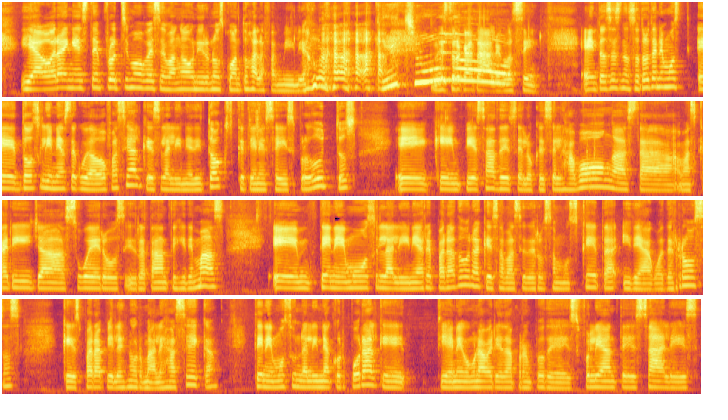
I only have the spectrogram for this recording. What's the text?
y ahora en este próximo mes se van a unir unos cuantos a la familia. ¡Qué chulo! Nuestro catálogo, sí. Entonces nosotros tenemos eh, dos líneas de cuidado facial, que es la línea Detox, que tiene seis productos, eh, que empieza desde lo que es el jabón hasta mascarillas, sueros, hidratantes y demás. Eh, tenemos la línea reparadora, que es a base de rosa mosqueta y de agua de rosas, que es para pieles normales a seca. Tenemos una línea corporal que tiene una variedad, por ejemplo, de esfoliantes, sales,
